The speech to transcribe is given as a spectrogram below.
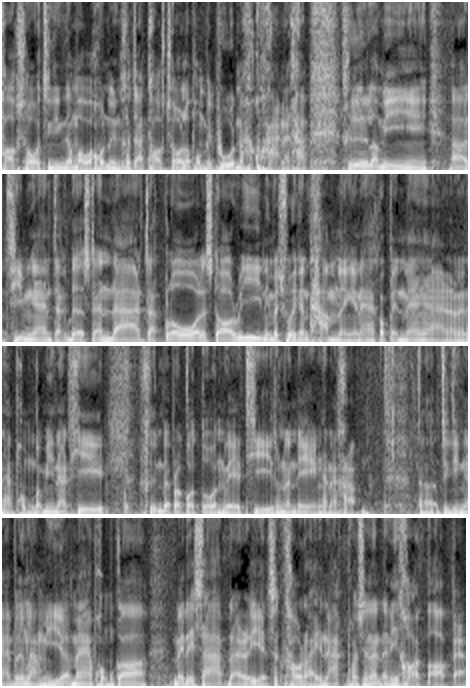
ทอล์กโชว์จริงๆ ต้องบอกว่าคนอื่นเขาจัดทอล์กโชว์แล้วผมไปพูดมากกว่านะครับ คือเรามีทีมงานจาก THE STANDARD จาก Glow Story นี่มาช่วยกันทำอะไรเงี้ยนะฮะก็เป็นแม่งานอะไรนะฮะผมก็มีหน้าที่ขึ้นไปปรากฏตัวบนเวทีเท่านั้นเองนะครับจริงๆ งานเบื้องหลังมีเยอะมาก ผมก็ไม่ได้ทราบรายละเอียดสักเท่าไหร่นัก เพราะฉะนั้นอันนี้ขอตอบแบบ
